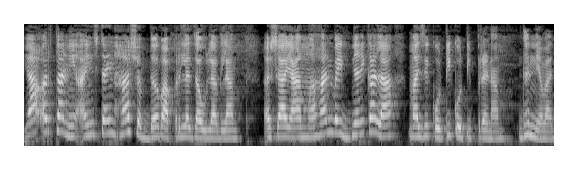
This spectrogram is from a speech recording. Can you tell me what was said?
या अर्थाने आईन्स्टाईन हा शब्द वापरला जाऊ लागला. अशा या महान वैज्ञानिकाला माझे कोटी कोटी प्रणाम. धन्यवाद.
